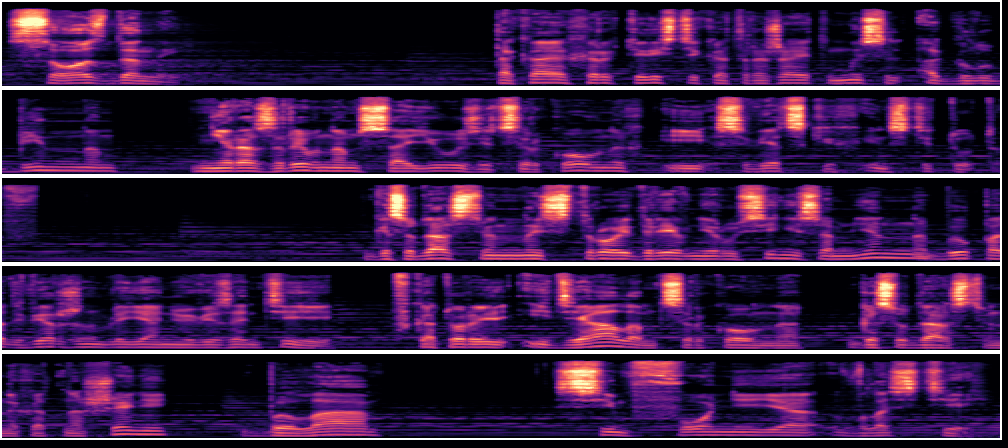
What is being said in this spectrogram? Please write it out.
созданный». Такая характеристика отражает мысль о глубинном неразрывном союзе церковных и светских институтов. Государственный строй Древней Руси, несомненно, был подвержен влиянию Византии, в которой идеалом церковно-государственных отношений была симфония властей –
